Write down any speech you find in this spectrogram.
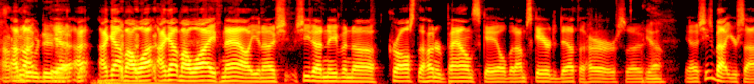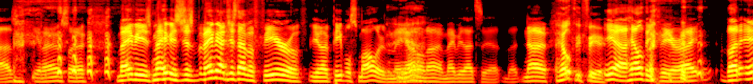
I'm who not. yeah, that, I, I got my wife. I got my wife now. You know, she, she doesn't even uh, cross the hundred pound scale, but I'm scared to death of her. So yeah. You know, she's about your size, you know. So maybe it's maybe it's just maybe I just have a fear of you know people smaller than me. Yeah. I don't know. Maybe that's it. But no, Healthy fear. yeah, healthy fear, right? but in,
